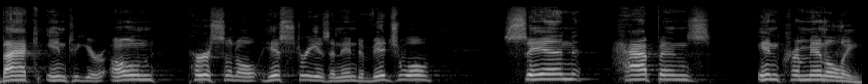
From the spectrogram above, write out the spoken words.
back into your own personal history as an individual, sin happens incrementally.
